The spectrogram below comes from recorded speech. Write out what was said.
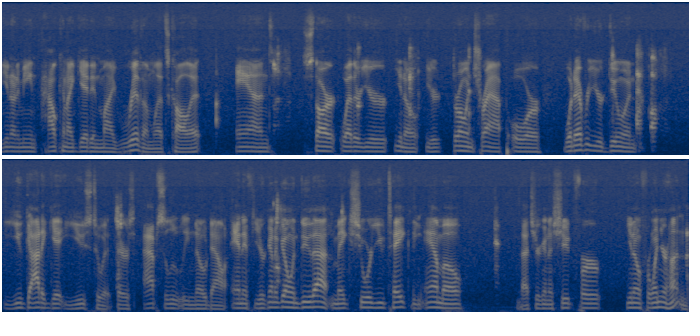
You know what I mean? How can I get in my rhythm, let's call it, and start whether you're, you know, you're throwing trap or whatever you're doing, you got to get used to it. There's absolutely no doubt. And if you're going to go and do that, make sure you take the ammo that you're going to shoot for, you know, for when you're hunting.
